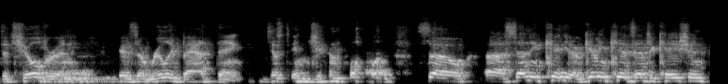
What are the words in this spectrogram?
to children is a really bad thing, just in general. so, uh, sending kid, you know, giving kids education,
